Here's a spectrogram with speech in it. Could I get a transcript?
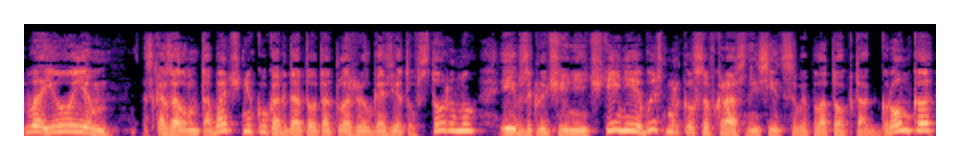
воюем, — сказал он табачнику, когда тот отложил газету в сторону и в заключении чтения высморкался в красный ситцевый платок так громко,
